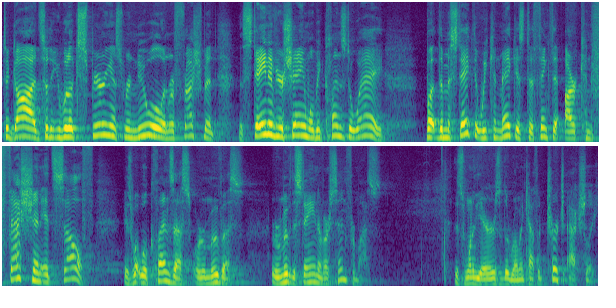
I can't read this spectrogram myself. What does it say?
to God so that you will experience renewal and refreshment. The stain of your shame will be cleansed away. But the mistake that we can make is to think that our confession itself is what will cleanse us or remove us, or remove the stain of our sin from us. This is one of the errors of the Roman Catholic Church, actually.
